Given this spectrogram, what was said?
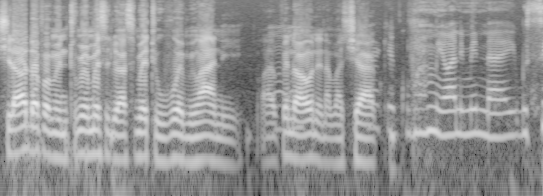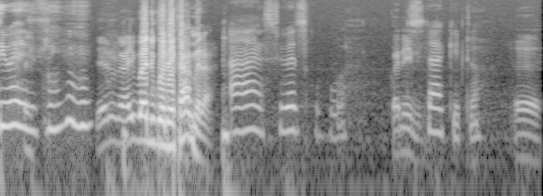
Shila wadu hapa wamenitumia message wanasema eti uvue miwani. Wanapenda waone na macho yako. Kuvaa miwani, mimi na aibu, siwezi. Yaani unaibu hadi kwenye kamera? ah, siwezi kuvua, Kwa nini? sitaki tu. Eh.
